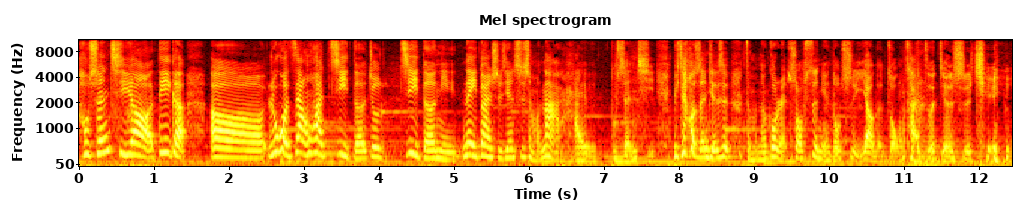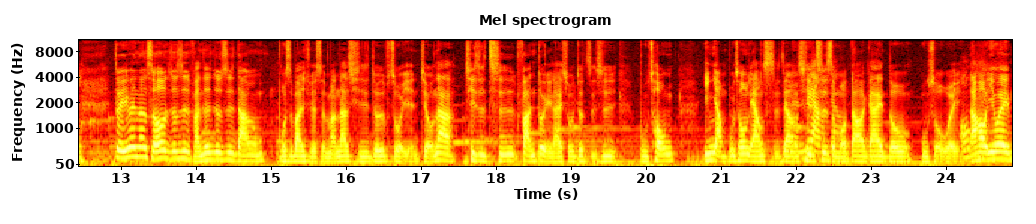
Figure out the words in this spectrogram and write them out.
好神奇哦！第一个，呃，如果这样的话，记得就记得你那段时间吃什么，那还不神奇。比较神奇的是，怎么能够忍受四年都吃一样的中餐这件事情？对，因为那时候就是反正就是当博士班学生嘛，那其实就是做研究。那其实吃饭对你来说就只是补充营养、补充粮食这样，其实吃什么大概都无所谓。然后因为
